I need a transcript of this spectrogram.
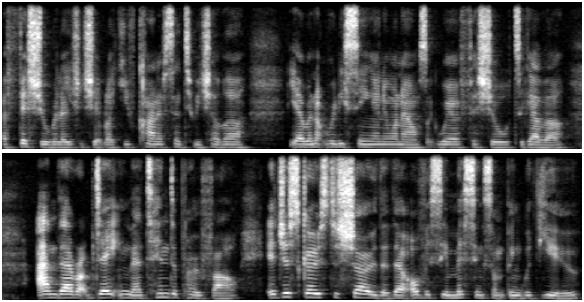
official relationship. Like you've kind of said to each other, yeah, we're not really seeing anyone else. Like we're official together. And they're updating their Tinder profile. It just goes to show that they're obviously missing something with you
